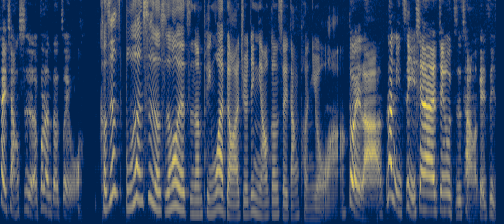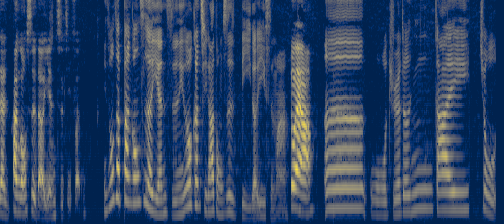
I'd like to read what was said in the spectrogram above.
太强势了，不能得罪我。可是不认识的时候，也只能凭外表来决定你要跟谁当朋友啊。对啦，那你自己现在进入职场了，给自己在办公室的颜值几分？你说在办公室的颜值，你说跟其他同事比的意思吗？对啊，嗯，我觉得应该就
